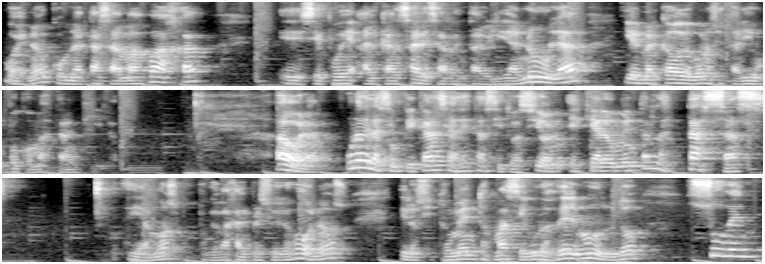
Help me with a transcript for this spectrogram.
bueno, con una tasa más baja, eh, se puede alcanzar esa rentabilidad nula y el mercado de bonos estaría un poco más tranquilo. Ahora, una de las implicancias de esta situación es que al aumentar las tasas, digamos, porque baja el precio de los bonos, de los instrumentos más seguros del mundo, suben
